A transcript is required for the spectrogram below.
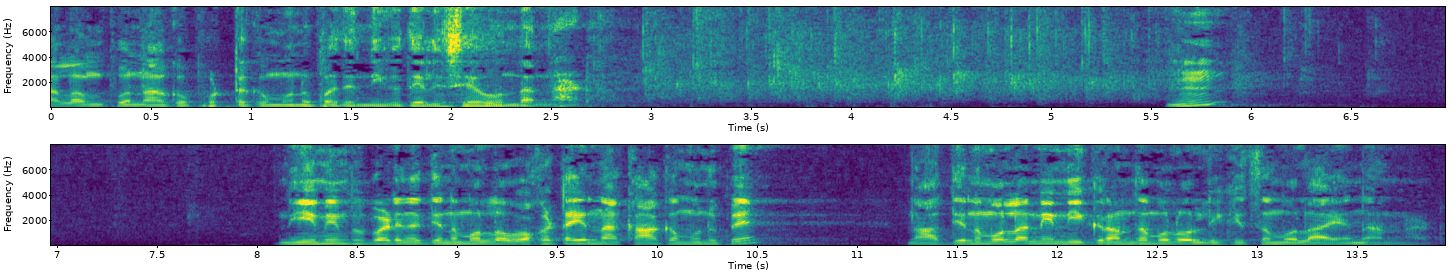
తలంపు నాకు పుట్టక మునుపది నీకు తెలిసే ఉందన్నాడు. నియమింపబడిన దినముల్లో ఒకటైనా కాక మునుపే నా దినములన్నీ నీ గ్రంథములో లిఖితములాయని అన్నాడు.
